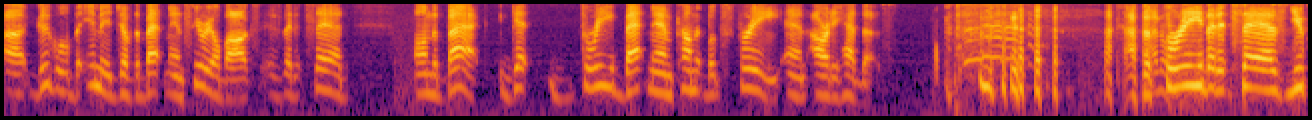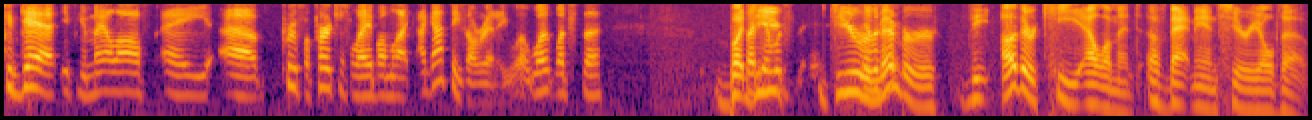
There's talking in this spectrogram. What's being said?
uh, Googled the image of the Batman cereal box is that it said on the back, "Get three Batman comic books free," and I already had those. the three that it says you can get if you mail off a uh, proof of purchase label. I'm like, I got these already. What, what what's the? But, but do you was, do you remember the, the other key element of Batman cereal though?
